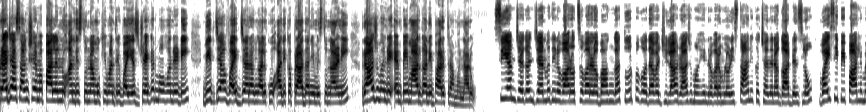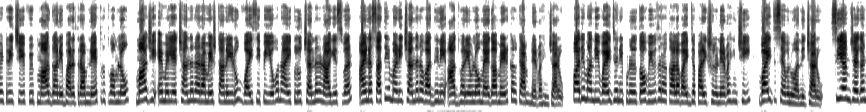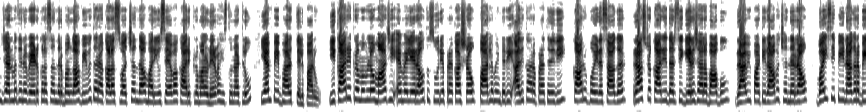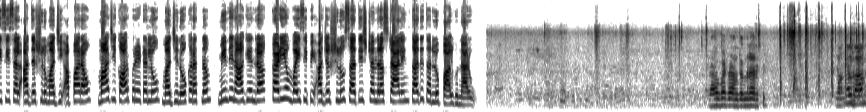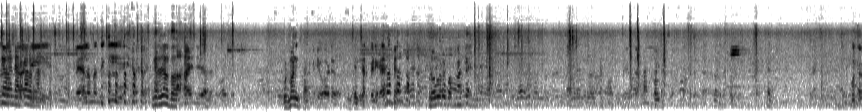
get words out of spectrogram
ప్రజా సంక్షేమ పాలనను అందిస్తున్న ముఖ్యమంత్రి వైఎస్ జగన్మోహన్ రెడ్డి విద్య వైద్య రంగాలకు అధిక ప్రాధాన్యమిస్తున్నారని రాజమండ్రి ఎంపీ మార్గాని భారత్రామ్ అన్నారు సీఎం జగన్ జన్మదిన వారోత్సవాలలో భాగంగా తూర్పుగోదావరి జిల్లా రాజమహేంద్రవరంలోని స్థానిక చందన గార్డెన్స్లో YCP parliamentary chief whip Margani Bharatram నేతృత్వంలో మాజీ ఎమ్మెల్యే చందన రమేష్ తనయుడు వైసీపీ యువ నాయకులు చందన నాగేశ్వర్ ఆయన సతీమణి చందన వర్ధిని ఆధ్వర్యంలో మెగా మెడికల్ క్యాంప్ నిర్వహించారు. పది మంది వైద్య నిపుణులతో వివిధ రకాల వైద్య పరీక్షలు నిర్వహించి వైద్య సేవలు అందించారు. సీఎం జగన్ జన్మదిన వేడుకల సందర్భంగా వివిధ రకాల స్వచ్ఛంద మరియు సేవా కార్యక్రమాలు నిర్వహిస్తున్నట్లు ఎంపీ భారత్ తెలిపారు. ఈ కార్యక్రమంలో మాజీ ఎమ్మెల్యే రౌతు సూర్యప్రకాష్ రావు పార్లమెంటరీ అధికార ప్రతినిధి కారుబోయిన సాగర్ రాష్ట్ర కార్యదర్శి గిరిజాల బాబు రావిపాటి రామచంద్రరావు వైసీపీ నగర బీసీసీఎల్ అధ్యక్షులు మజ్జి అప్పారావు మాజీ కార్పొరేటర్లు మజ్జి నోకరత్నం మింది నాగేంద్ర కడియం వైసీపీ అధ్యక్షులు సతీష్ చంద్ర స్టాలిన్ తదితరులు పాల్గొన్నారు. రావుపాటి రామచంద్ర గారికి. వేల మందికి సహాయం చేయాలని గుడ్ మార్నింగ్ సార్ కూర్చో.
